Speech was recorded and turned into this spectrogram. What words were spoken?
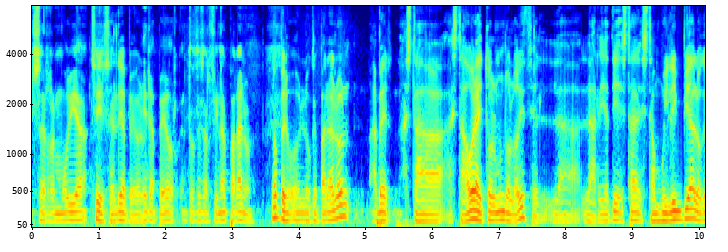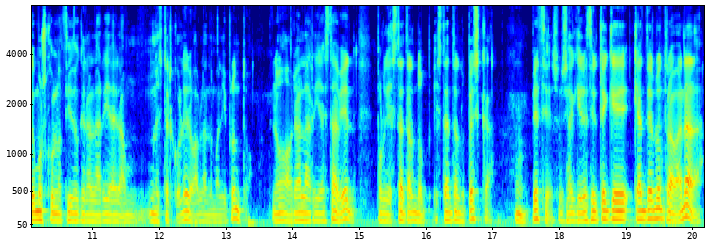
se removía, sí, saldría peor. era peor. Entonces al final pararon. No, pero lo que pararon, a ver, hasta, hasta ahora, y todo el mundo lo dice, la, la ría está, está muy limpia, lo que hemos conocido que era la ría era un, estercolero, hablando mal y pronto. No, ahora la ría está bien, porque está entrando, está entrando pesca. Peces. O sea, quiero decirte que, que antes no entraba nada.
